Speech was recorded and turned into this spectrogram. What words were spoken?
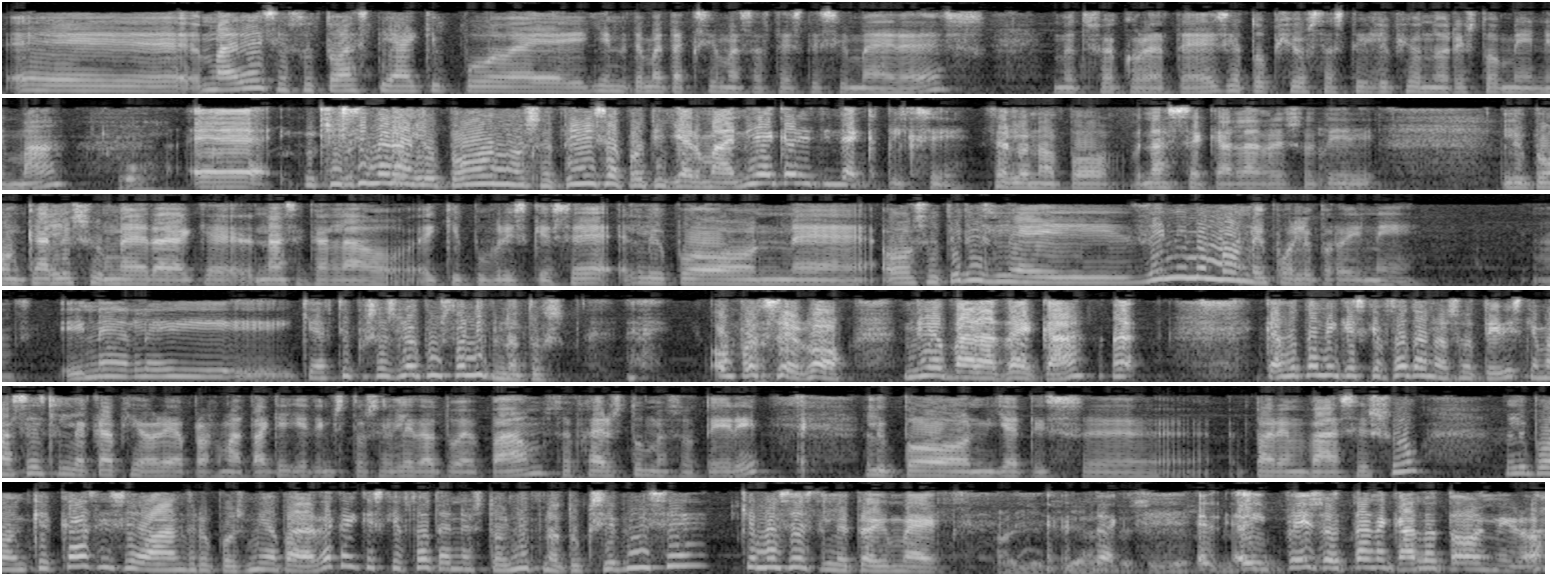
Ε, μ' αρέσει αυτό το αστιάκι που ε, γίνεται μεταξύ μας αυτές τις ημέρες με τους ακροατές για το ποιος θα στείλει πιο νωρίς το μήνυμα. Ω. Ε, και σήμερα λοιπόν ο Σωτήρης από τη Γερμανία έκανε την έκπληξη. Θέλω να πω, να είσαι καλά βρε Σωτήρη. Λοιπόν, καλή σου μέρα και να είσαι καλά ο- εκεί που βρίσκεσαι. Λοιπόν, ε, ο Σωτήρης λέει δεν είναι μόνο οι πολύ πρωινοί. Είναι λέει και αυτοί που σας βλέπουν στον ύπνο τους. Όπως εγώ, μία παρά δέκα. Καθόταν και σκεφτόταν ο Σωτήρης και μας έστειλε κάποια ωραία πραγματάκια για την ιστοσελίδα του ΕΠΑΜ. Σε ευχαριστούμε Σωτήρη, λοιπόν, για τις ε, παρεμβάσεις σου. Λοιπόν, και κάθισε ο άνθρωπος μία παρά δέκα και σκεφτόταν στον ύπνο του, ξύπνησε και μας έστειλε το email. Αληθιάδες, Εντάξει. ίδιες Ε, φωνές. Ελπίζω ότι ήταν καλό το όνειρο.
